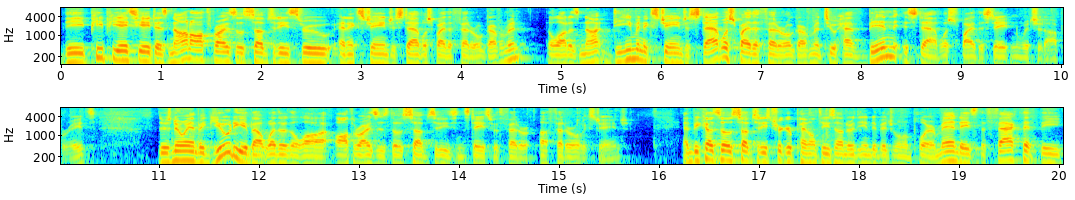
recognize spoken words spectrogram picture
The PPACA does not authorize those subsidies through an exchange established by the federal government. The law does not deem an exchange established by the federal government to have been established by the state in which it operates. There's no ambiguity about whether the law authorizes those subsidies in states with federal, a federal exchange. And because those subsidies trigger penalties under the individual employer mandates, the fact that the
